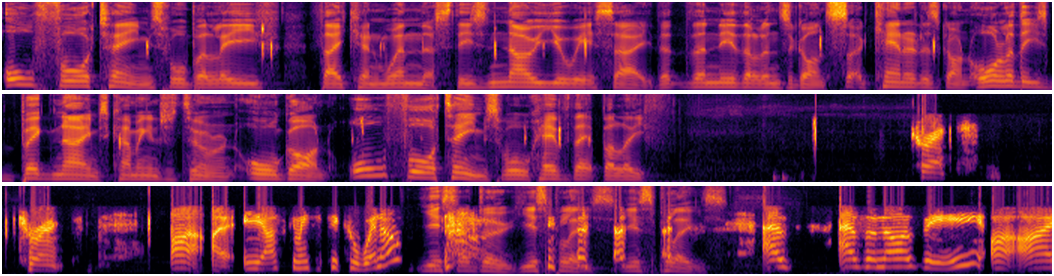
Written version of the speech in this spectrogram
All four teams will believe they can win this. There's no USA. The, the Netherlands are gone. So Canada's gone. All of these big names coming into the tournament, all gone. All four teams will have that belief. Correct. Correct. Uh, are you asking me to pick a winner? Yes, I do. Yes, please. yes, please. As as an Aussie, I, I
